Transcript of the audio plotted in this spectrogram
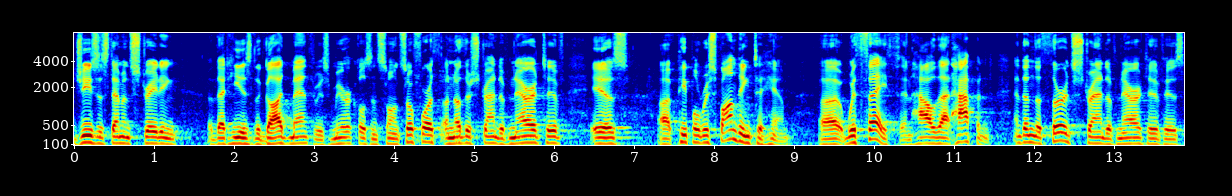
Jesus demonstrating that He is the God-man through His miracles and so on and so forth. Another strand of narrative is uh, people responding to Him with faith and how that happened. And then the third strand of narrative is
